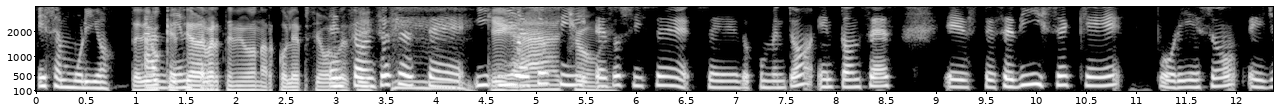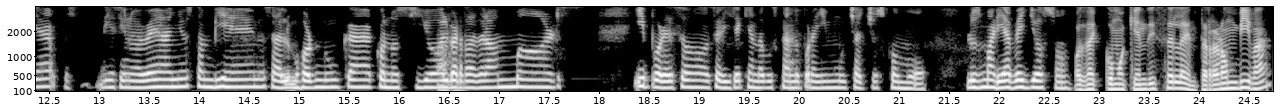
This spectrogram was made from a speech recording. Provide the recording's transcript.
y se murió. Te digo que sí ha de haber tenido narcolepsia o algo Entonces, este, y, eso sí, eso sí se, se documentó. Entonces, este, se dice que por eso ella, pues 19 años también, o sea, a lo mejor nunca conoció al verdadero Mars y por eso se dice que anda buscando por ahí muchachos como Luz María Belloso. O sea, como quien dice, la enterraron viva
